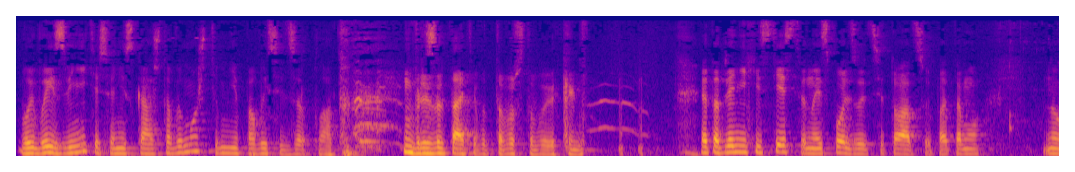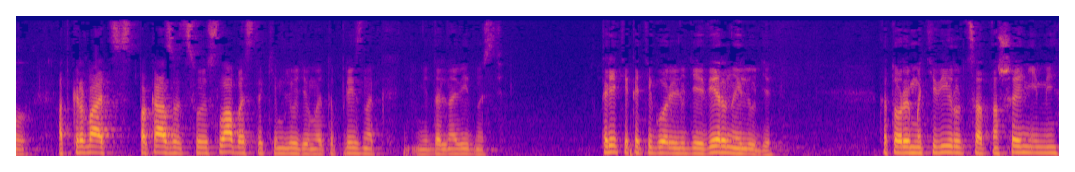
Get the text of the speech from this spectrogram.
вы, вы извинитесь, они скажут, а вы можете мне повысить зарплату в результате вот того, что вы как бы... Это для них естественно использовать ситуацию, поэтому ну, открывать, показывать свою слабость таким людям, это признак недальновидности. Третья категория людей – верные люди, которые мотивируются отношениями,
